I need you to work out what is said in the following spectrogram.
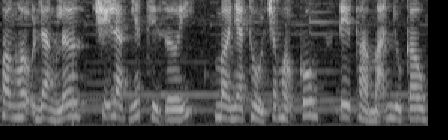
Hoàng hậu lẳng lơ, trĩ lạc nhất thế giới, mở nhà thổ trong hậu cung để thỏa mãn nhu cầu.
